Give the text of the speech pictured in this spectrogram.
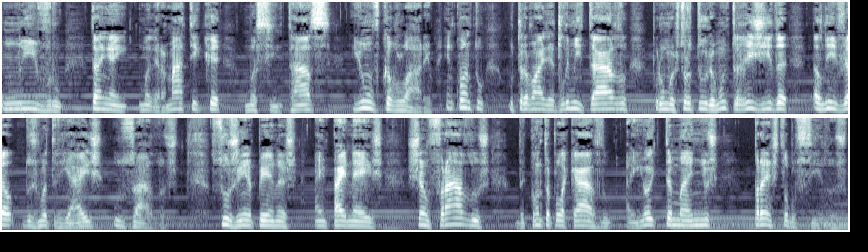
um livro, têm uma gramática, uma sintaxe e um vocabulário, enquanto o trabalho é delimitado por uma estrutura muito rígida a nível dos materiais usados. Surgem apenas em painéis chanfrados de contraplacado em oito tamanhos pré-estabelecidos.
